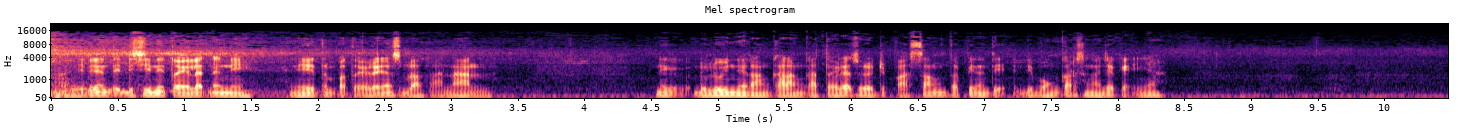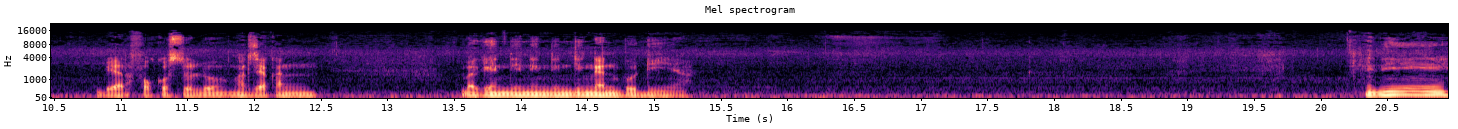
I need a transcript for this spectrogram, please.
Nah jadi nanti di sini toiletnya nih. Ini tempat toiletnya sebelah kanan. Ini dulu ini rangka-rangka toilet sudah dipasang tapi nanti dibongkar sengaja kayaknya. Biar fokus dulu ngerjakan bagian dinding-dinding dan bodinya ini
